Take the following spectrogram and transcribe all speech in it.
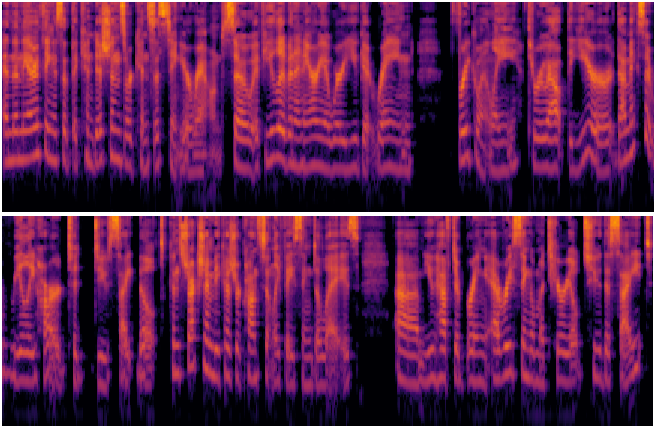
And then the other thing is that the conditions are consistent year round so if you live in an area where you get rain frequently throughout the year, that makes it really hard to do site built construction because you're constantly facing delays. Um, you have to bring every single material to the site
